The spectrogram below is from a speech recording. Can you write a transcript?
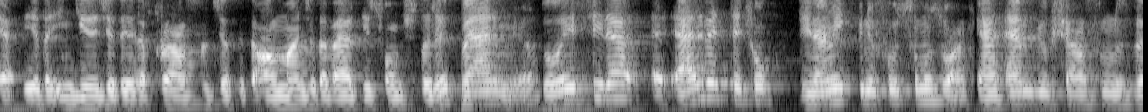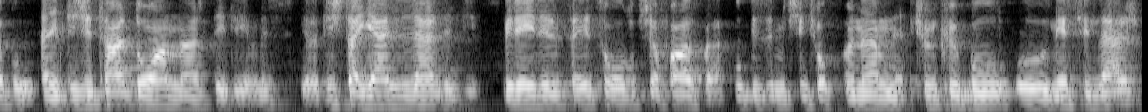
ya, ya da İngilizce'de ya da Fransızca'da ya da Almanca'da verdiği sonuçları vermiyor. Dolayısıyla e, elbette çok dinamik bir nüfusumuz var. Yani en büyük şansımız da bu. Hani dijital doğanlar dediğimiz ya da dijital yerliler dediğimiz bireylerin sayısı oldukça fazla. Bu bizim için çok önemli. Çünkü bu e, nesiller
